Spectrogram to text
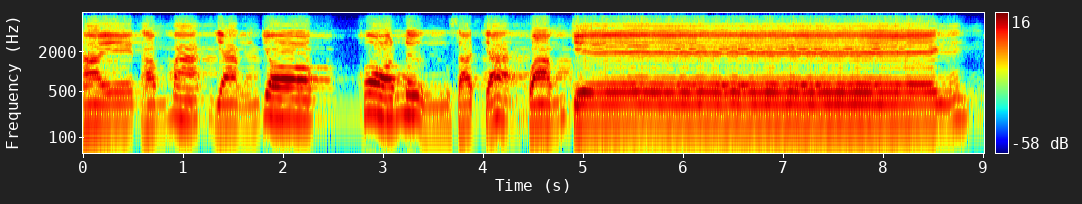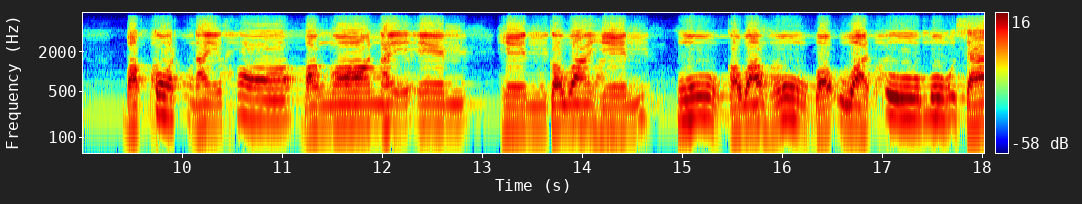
ในธรรมะอย่างย่อข้อหนึ่งสัจจะความเจงบักกดในข้อบังงอในเอ็น เห็นก็ว่าเห็น หูก็ว่าหูบ่อวดอูมูสา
